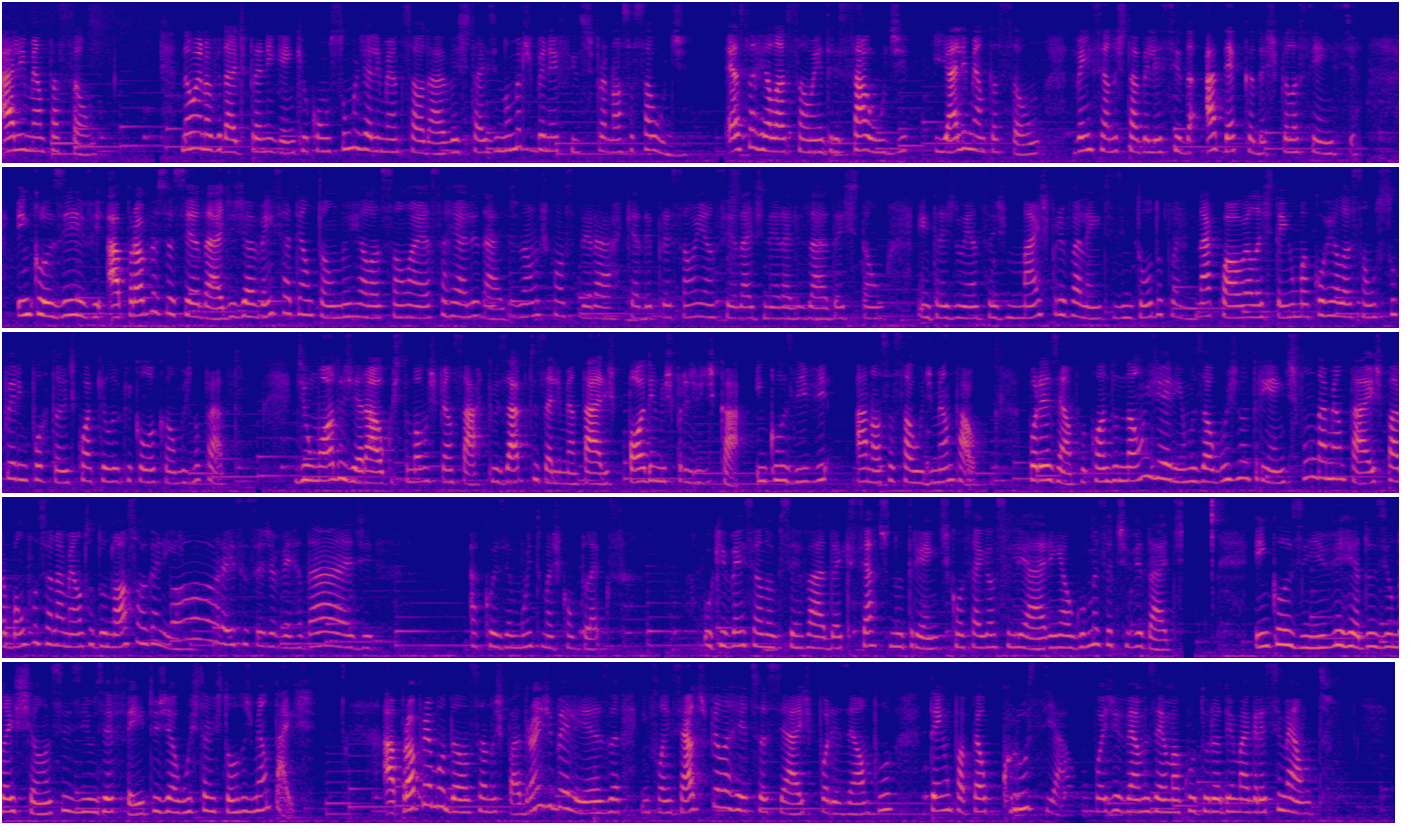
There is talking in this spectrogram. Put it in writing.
alimentação. Não é novidade para ninguém que o consumo de alimentos saudáveis traz inúmeros benefícios para nossa saúde. Essa relação entre saúde e alimentação vem sendo estabelecida há décadas pela ciência. Inclusive, a própria sociedade já vem se atentando em relação a essa realidade. Precisamos considerar que a depressão e a ansiedade generalizada estão entre as doenças mais prevalentes em todo o planeta, na qual elas têm uma correlação super importante com aquilo que colocamos no prato. De um modo geral, costumamos pensar que os hábitos alimentares podem nos prejudicar, inclusive a nossa saúde mental. Por exemplo, quando não ingerimos alguns nutrientes fundamentais para o bom funcionamento do nosso organismo. Embora isso seja verdade, a coisa é muito mais complexa. O que vem sendo observado é que certos nutrientes conseguem auxiliar em algumas atividades, inclusive reduzindo as chances e os efeitos de alguns transtornos mentais. A própria mudança nos padrões de beleza, influenciados pelas redes sociais, por exemplo, tem um papel crucial, pois vivemos em uma cultura do emagrecimento,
